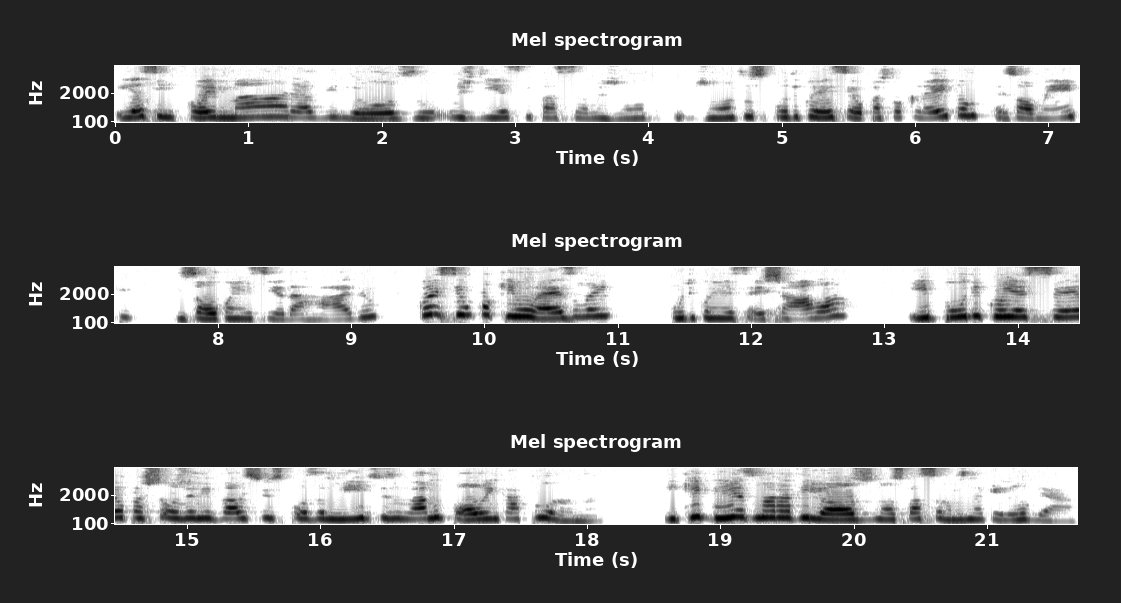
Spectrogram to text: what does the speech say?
E assim, foi maravilhoso os dias que passamos juntos. Pude conhecer o pastor Clayton pessoalmente, que só o conhecia da rádio. Conheci um pouquinho Wesley, pude conhecer Charla e pude conhecer o pastor Genival e sua esposa Mirtes lá no polo em Catuama. E que dias maravilhosos nós passamos naquele lugar.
